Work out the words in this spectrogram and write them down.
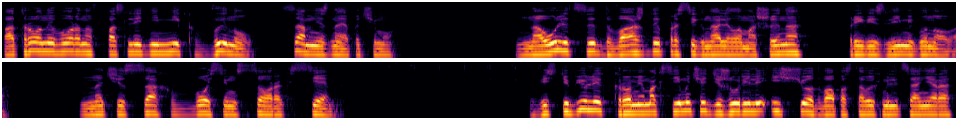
Патроны Воронов в последний миг вынул, сам не зная почему. На улице дважды просигналила машина, привезли Мигунова. На часах 8.47. В вестибюле, кроме Максимыча, дежурили еще два постовых милиционера.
